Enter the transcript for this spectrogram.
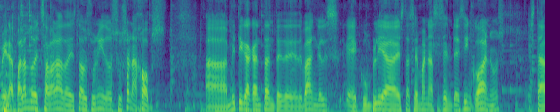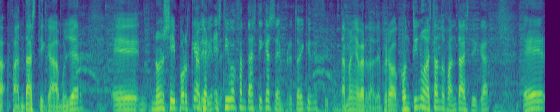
Pues mira, falando de chavalada de Estados Unidos, Susana Hobbs, a mítica cantante de, de Bangles, eh, cumplía esta semana 65 anos, está fantástica a muller, Eh, non sei por qué. A ver, devin... estivo fantástica sempre, to hai que dicirlo. Tamén é verdade, pero continúa estando fantástica. Eh,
